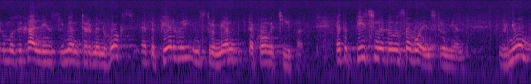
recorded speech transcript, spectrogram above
Электромузыкальный инструмент терминвокс – это первый инструмент такого типа. Это песенно-голосовой инструмент. В нем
